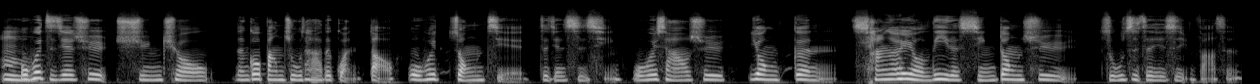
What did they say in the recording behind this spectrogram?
嗯我会直接去寻求能够帮助他的管道，我会终结这件事情，我会想要去用更强而有力的行动去阻止这些事情发生。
